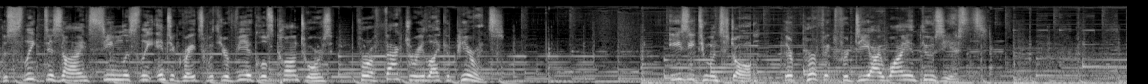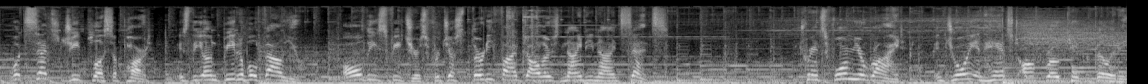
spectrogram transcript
The sleek design seamlessly integrates with your vehicle's contours for a factory-like appearance. Easy to install, they're perfect for DIY enthusiasts. What sets G Plus apart is the unbeatable value. All these features for just $35.99. Transform your ride, enjoy enhanced off-road capability,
